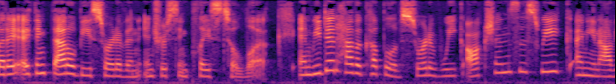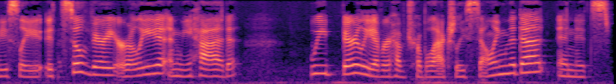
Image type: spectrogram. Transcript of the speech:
But I, I, think that'll be sort of an interesting place to look. And we did have a couple of sort of weak auctions this week. I mean, obviously, it's still very early, and we had, we barely ever have trouble actually selling the debt. And it's,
